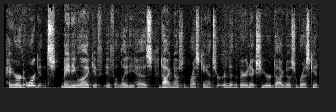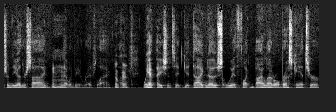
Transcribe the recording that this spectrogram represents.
paired organs, meaning like if, if a lady has diagnosed with breast cancer and then the very next year diagnosed with breast cancer on the other side, Mhm. that would be a red flag. Okay. Uh, we have patients that get diagnosed with like bilateral breast cancer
